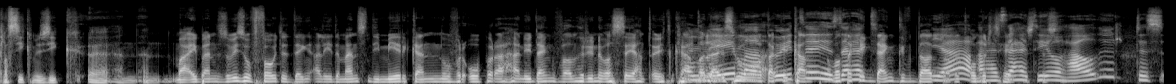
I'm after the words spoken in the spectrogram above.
klassieke muziek. eh, en, en, maar ik ben sowieso foute dingen. Alleen de mensen die meer kennen over opera gaan nu denken van Rune was zij aan het uitkramen. Maar dat is gewoon maar wat, ik, weet kan, je, wat ik denk dat, dat ja, het hij onderscheid zegt is. het heel helder. Het is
